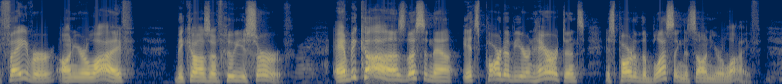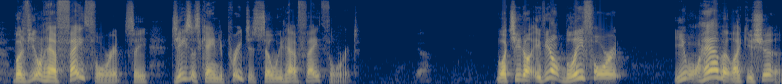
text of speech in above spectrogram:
favor on your life because of who you serve. And because, listen now, it's part of your inheritance, it's part of the blessing that's on your life. But if you don't have faith for it, see, Jesus came to preach it so we'd have faith for it. What you don't, if you don't believe for it, you won't have it like you should.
